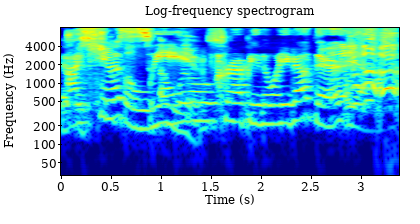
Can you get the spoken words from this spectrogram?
I can't believe a little crappy the way you got there. Yeah.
